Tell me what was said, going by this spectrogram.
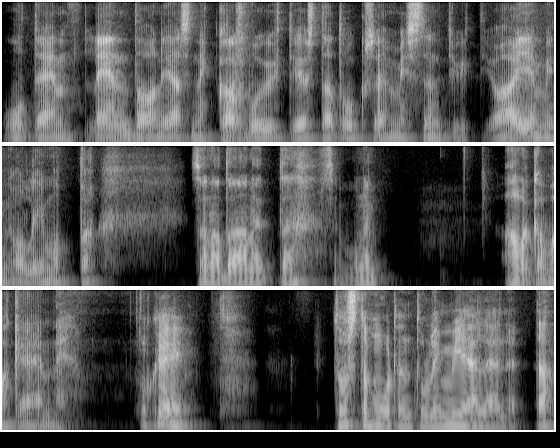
uuteen lentoon ja sinne kasvuyhtiöstatukseen, missä nyt yhtiö aiemmin oli, mutta sanotaan, että semmoinen alkava käänne. Okei. Tuosta muuten tuli mieleen, että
